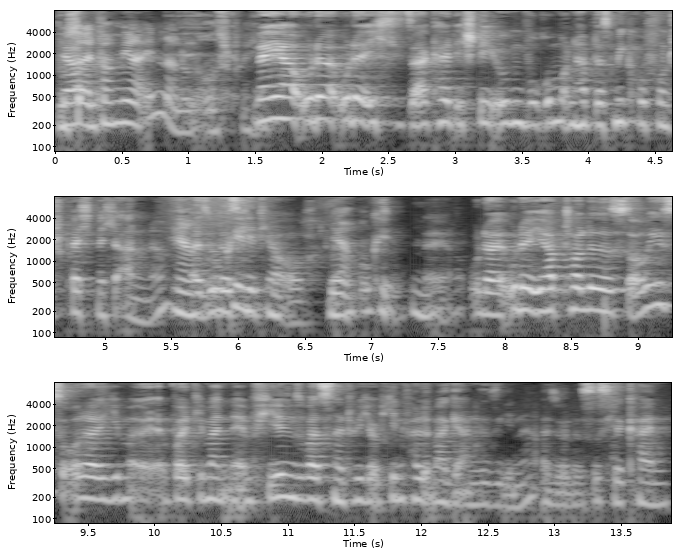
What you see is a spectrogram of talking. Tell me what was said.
musst Ja. du einfach mehr Einladung aussprechen. Naja, oder, oder ich sag halt, ich stehe irgendwo rum und habe das Mikrofon, sprecht mich an. Ne? Ja, also das okay. geht ja auch. ne? Ja, okay. Naja. Oder, oder ihr habt tolle Stories oder jem- wollt jemanden empfehlen, sowas ist natürlich auf jeden Fall immer gern gesehen. Ne? Also das ist hier kein,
